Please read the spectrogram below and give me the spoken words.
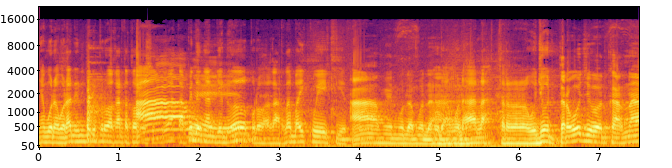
Ya mudah-mudahan ini jadi Purwakarta Kondusif juga, tapi dengan judul Purwakarta Bike Week gitu. Amin, mudah-mudahan. Mudah-mudahan lah terwujud. Terwujud karena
